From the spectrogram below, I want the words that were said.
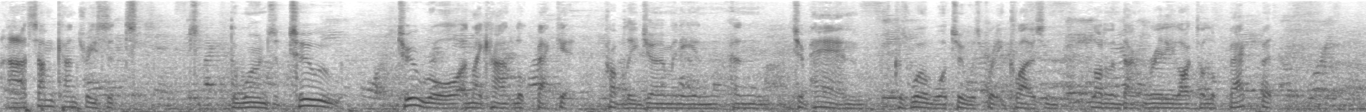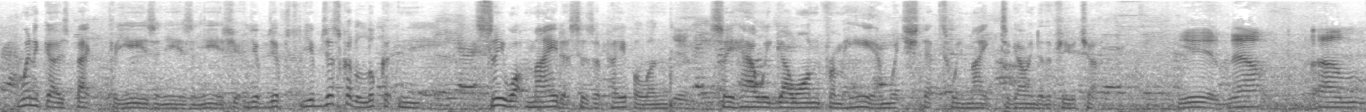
uh, some countries that the wounds are too too raw and they can't look back at Probably Germany and, and Japan, because World War II was pretty close, and a lot of them don't really like to look back. But when it goes back for years and years and years, you, you've, you've, you've just got to look at and see what made us as a people and Yeah. see how we go on from here and which steps we make to go into the future. Yeah. Now, um,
